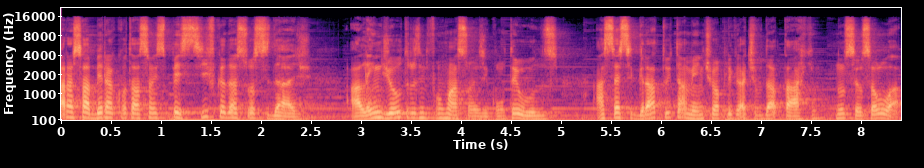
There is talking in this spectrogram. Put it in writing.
Para saber a cotação específica da sua cidade, além de outras informações e conteúdos, acesse gratuitamente o aplicativo da Tarkin no seu celular.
